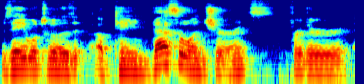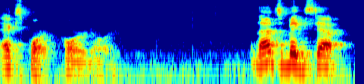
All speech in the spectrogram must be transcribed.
was able to obtain vessel insurance for their export corridor. That's a big step.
